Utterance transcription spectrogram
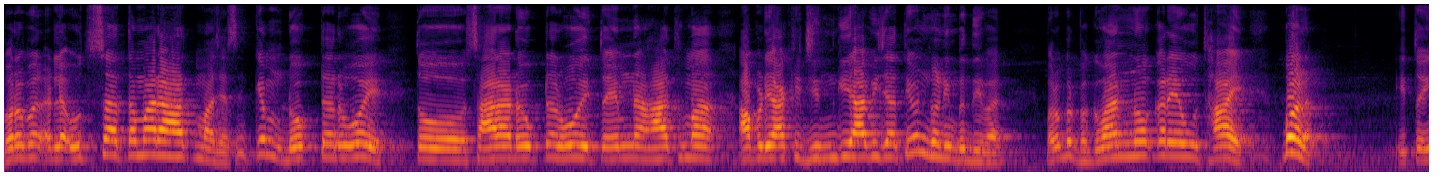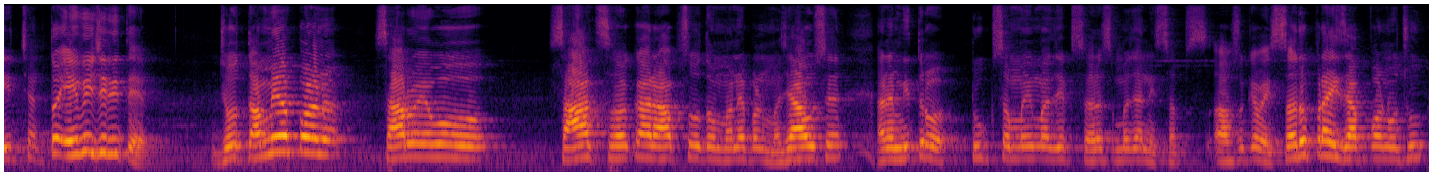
બરોબર? એટલે ઉત્સાહ તમારા હાથમાં જશે કેમ ડૉક્ટર હોય તો સારા ડૉક્ટર હોય તો એમના હાથમાં આપણી આખી જિંદગી આવી જતી હોય ને ઘણી બધી વાર. બરોબર? ભગવાન ન કરે એવું થાય. પણ એ તો ઈચ્છા. તો એવી જ રીતે જો તમે પણ સારો એવો સાથ સહકાર આપશો તો મને પણ મજા આવશે. અને મિત્રો, ટૂંક સમયમાં જ એક સરસ મજાની સબ- શું કહેવાય, સરપ્રાઈઝ આપવાનું છું.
